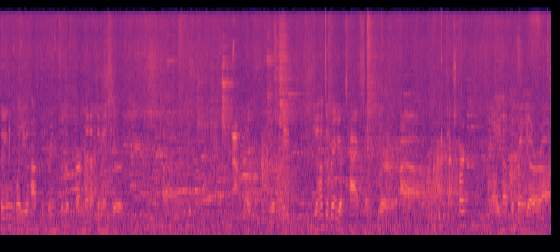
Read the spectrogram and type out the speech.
what you have to bring to the permit. I think it's your uh, your. You have to bring your tax and your uh, tax card. You know, you have to bring your. Uh...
